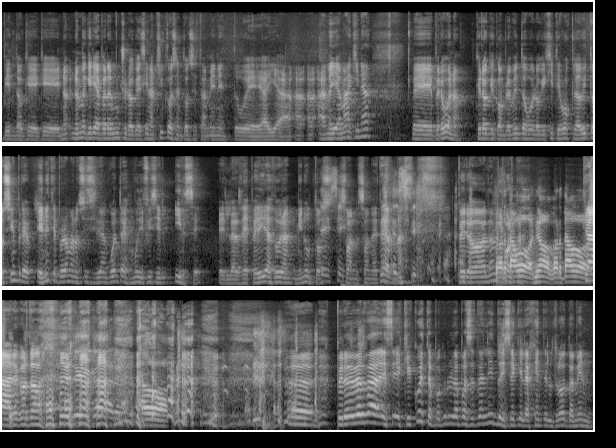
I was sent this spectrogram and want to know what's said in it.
viendo que, no, me quería perder mucho lo que decían los chicos, entonces también estuve ahí a media máquina. Pero bueno, creo que complemento lo que dijiste vos, Claudito. Siempre en este programa, no sé si se dan cuenta, es muy difícil irse. Eh, las despedidas duran minutos, Son, son eternas. Pero no me corta importa. vos, no, corta vos. Claro, corta vos. claro. Eh, pero de verdad, es, que cuesta porque uno la pasa tan lindo y sé que la gente del otro lado también.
